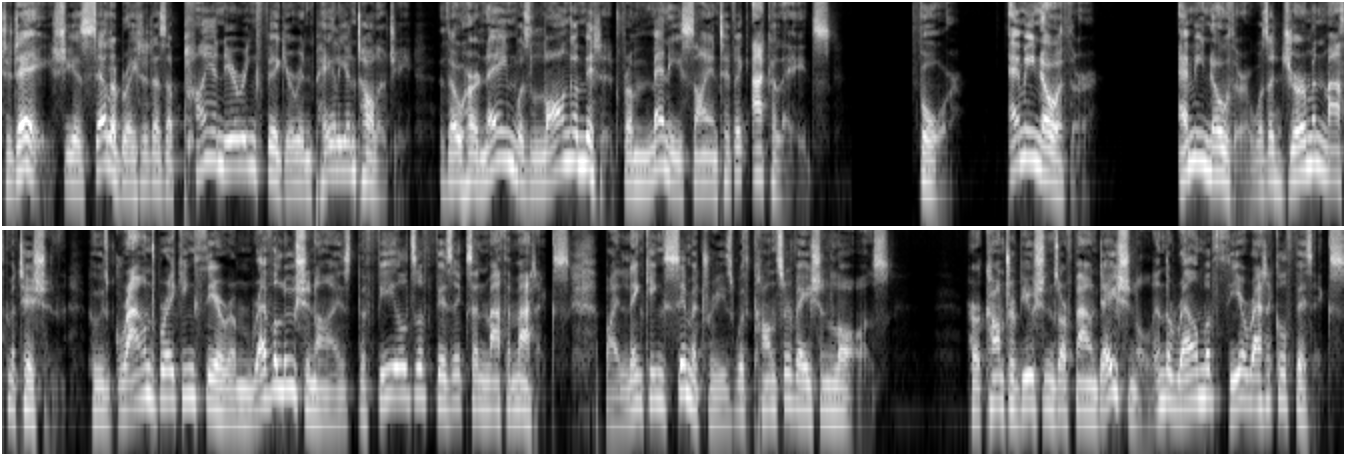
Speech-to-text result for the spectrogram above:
Today, she is celebrated as a pioneering figure in paleontology, though her name was long omitted from many scientific accolades. 4. Emmy Noether Emmy Noether was a German mathematician whose groundbreaking theorem revolutionized the fields of physics and mathematics by linking symmetries with conservation laws. Her contributions are foundational in the realm of theoretical physics,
